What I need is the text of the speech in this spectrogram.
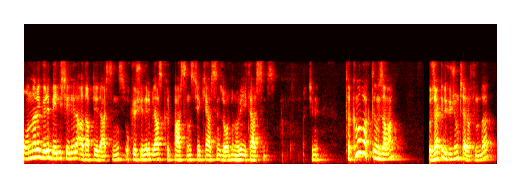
onlara göre belli şeyleri adapte edersiniz. O köşeleri biraz kırparsınız, çekersiniz, oradan oraya itersiniz. Şimdi takıma baktığım zaman özellikle de hücum tarafında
